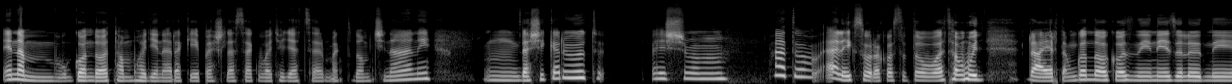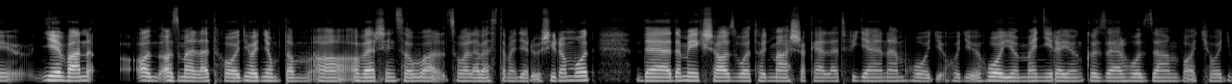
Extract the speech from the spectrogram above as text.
Én nem gondoltam, hogy én erre képes leszek, vagy hogy egyszer meg tudom csinálni, mm, de sikerült, és mm, Hát elég szórakoztató volt, amúgy ráértem gondolkozni, nézelődni, nyilván az, mellett, hogy, hogy nyomtam a, a versenyt, szóval, szóval leveztem egy erős iramot, de, de mégse az volt, hogy másra kellett figyelnem, hogy, hogy hol jön, mennyire jön közel hozzám, vagy hogy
